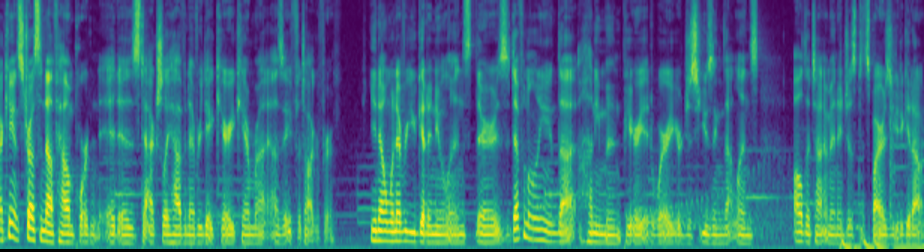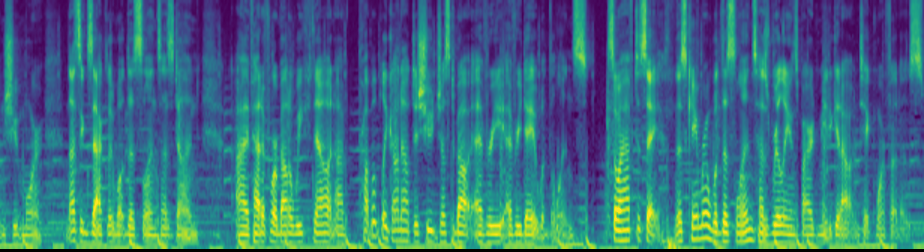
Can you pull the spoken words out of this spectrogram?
I can't stress enough how important it is to actually have an everyday carry camera as a photographer. You know, whenever you get a new lens, there's definitely that honeymoon period where you're just using that lens all the time and it just inspires you to get out and shoot more. That's exactly what this lens has done. I've had it for about a week now and I've probably gone out to shoot just about every every day with the lens. So I have to say, this camera with this lens has really inspired me to get out and take more photos.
